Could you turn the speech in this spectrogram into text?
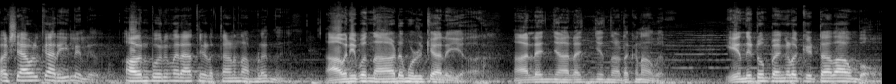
പക്ഷെ അവൾക്ക് അറിയില്ലല്ലോ. അവൻ പോലും വരാത്ത ഇടത്താണ് നമ്മളെന്ന്. അവനിപ്പോ നാട് മുഴുക്കാലയ്യ. അലഞ്ഞലഞ്ഞ് നടക്കണം അവൻ. എന്നിട്ടും പെങ്ങളെ കിട്ടാതാവുമ്പോ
